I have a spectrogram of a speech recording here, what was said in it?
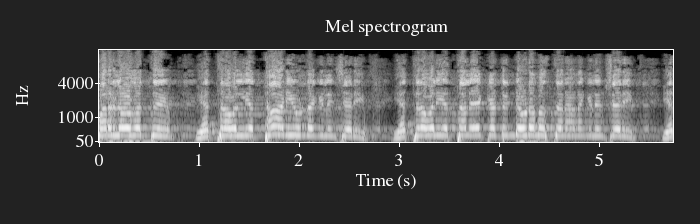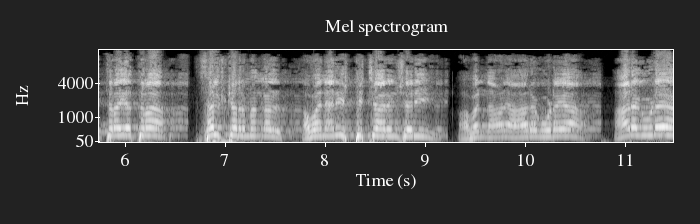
പരലോകത്ത് എത്ര വലിയ താടി ഉണ്ടെങ്കിലും ശരി എത്ര വലിയ തലയക്കെട്ടിന്റെ ഉടമസ്ഥനാണെങ്കിലും ശരി എത്ര എത്ര സൽക്കർമ്മങ്ങൾ അവൻ അനുഷ്ഠിച്ചാലും ശരി. അവൻ നാളെ ആരെ കൂടെയാ ആരെ കൂടെയാ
